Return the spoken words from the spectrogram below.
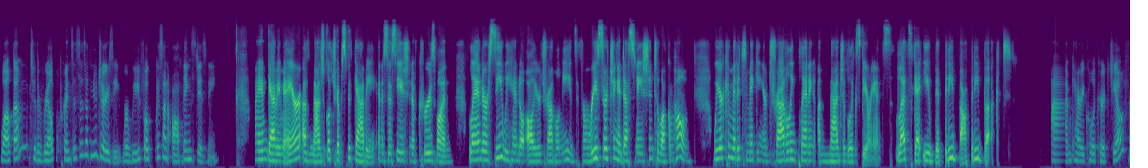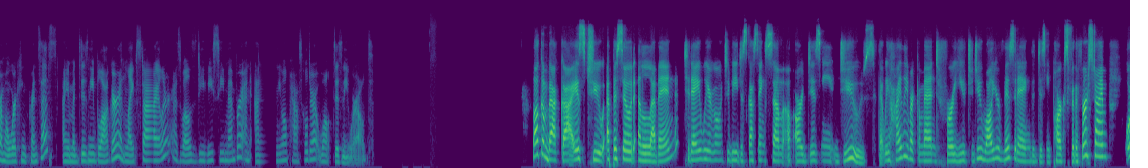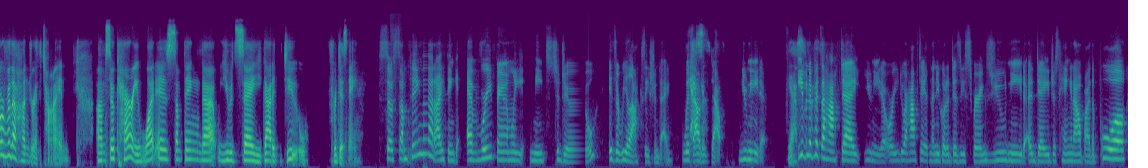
Welcome to the Real Princesses of New Jersey, where we focus on all things Disney. I am Gabby Mayer of Magical Trips with Gabby, an association of Cruise One. Land or sea, we handle all your travel needs, from researching a destination to welcome home. We are committed to making your traveling planning a magical experience. Let's get you bippity boppity booked. I'm Carrie Colacurcio from A Working Princess. I am a Disney blogger and lifestyler, as well as DVC member and annual pass holder at Walt Disney World. Welcome back, guys, to episode 11. Today, we are going to be discussing some of our Disney do's that we highly recommend for you to do while you're visiting the Disney parks for the first time or for the hundredth time. Um, so, Carrie, what is something that you would say you got to do for Disney? So, something that I think every family needs to do is a relaxation day without yes. a doubt. You need it. Yes. Even if it's a half day, you need it. Or you do a half day and then you go to Disney Springs, you need a day just hanging out by the pool,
